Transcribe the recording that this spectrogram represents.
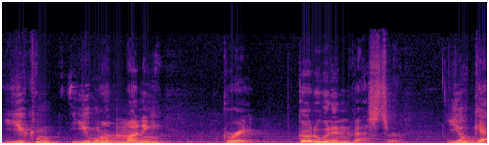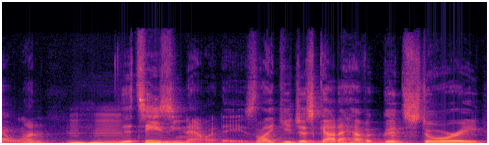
you can you want money, great. Go to an investor. you'll get one. Mm-hmm. It's easy nowadays. Like you just got to have a good story.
